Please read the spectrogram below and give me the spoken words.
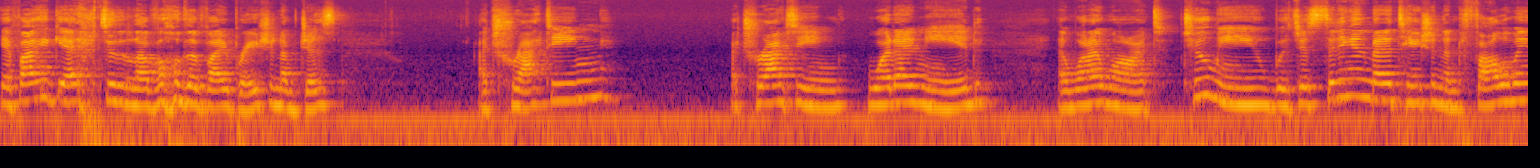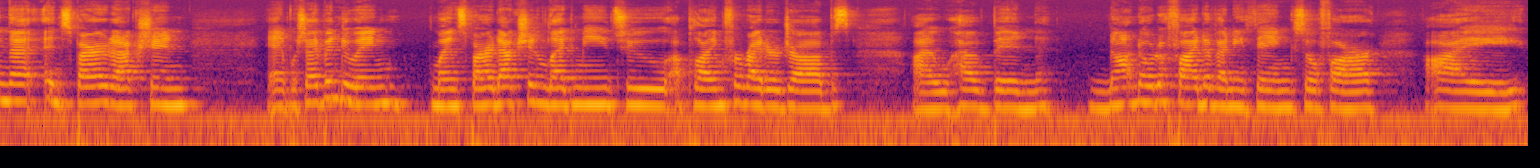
If I could get to the level of the vibration of just attracting, attracting what I need and what I want to me with just sitting in meditation and following that inspired action, and which I've been doing. My inspired action led me to applying for writer jobs. I have been not notified of anything so far. I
